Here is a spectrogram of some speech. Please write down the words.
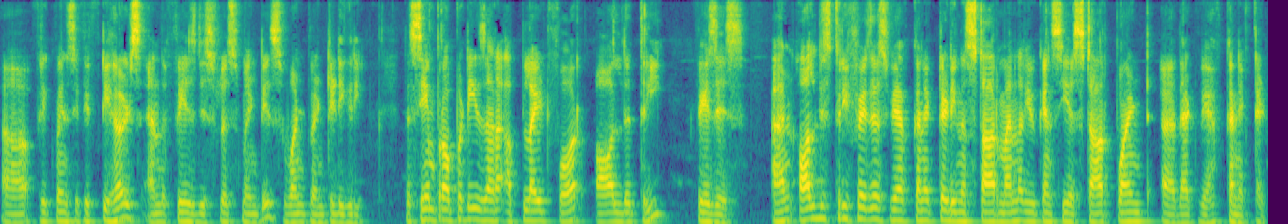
uh, frequency 50 hertz and the phase displacement is 120 degree. The same properties are applied for all the three phases. And all these three phases we have connected in a star manner. You can see a star point uh, that we have connected.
